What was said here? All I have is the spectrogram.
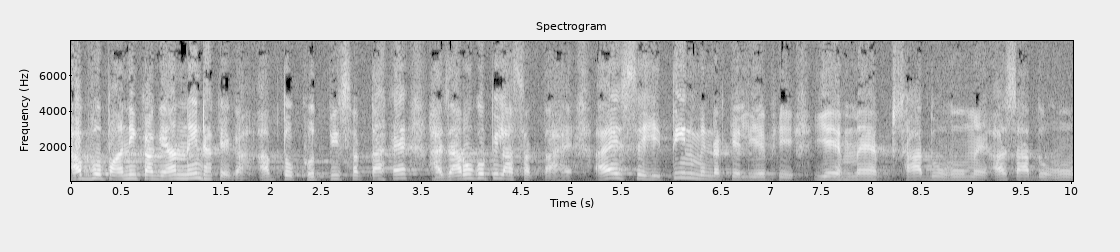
अब वो पानी का ज्ञान नहीं ढकेगा। अब तो खुद पी सकता है, हज़ारों को पिला सकता है। ऐसे ही तीन मिनट के लिए भी ये मैं साधु हूँ, मैं असाधु हूँ,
